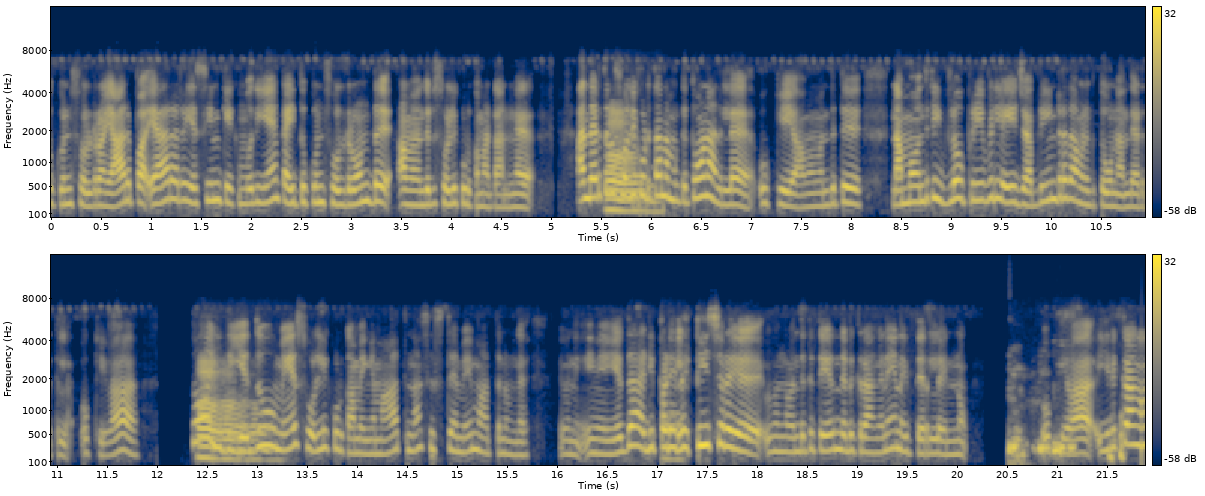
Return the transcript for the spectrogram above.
தூக்குன்னு சொல்றோம்? யாருப்பா யார் யார் எஸ்சின்னு கேட்கும்போது ஏன் கை தூக்குன்னு சொல்றோன்ட்டு அவன் வந்துட்டு சொல்லி கொடுக்க மாட்டானுங்க. அந்த இடத்துல சொல்லி கொடுத்தா நமக்கு தோணாதுல்ல? ஓகே அவன் வந்துட்டு நம்ம வந்துட்டு இவ்ளோ ப்ரிவிலேஜ் அப்படின்றது அவனுக்கு தோணும் அந்த இடத்துல. ஓகேவா? சோ இது எதுவுமே சொல்லி கொடுக்காம இங்க மாத்துனா சிஸ்டமே மாத்தணுங்க. இவன் எது அடிப்படையில டீச்சரை இவங்க வந்துட்டு தேர்ந்தெடுக்கிறாங்கன்னே எனக்கு தெரியல இன்னும். ஓகேவா? இருக்காங்க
